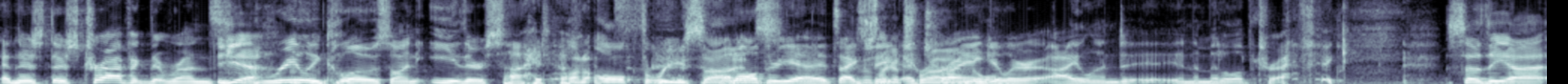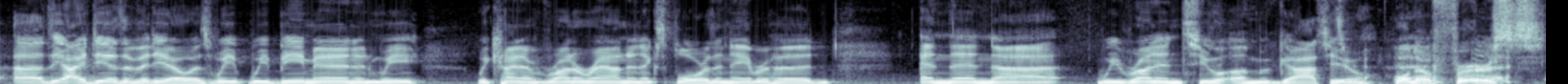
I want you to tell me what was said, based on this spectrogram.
And there's there's traffic that runs Yeah. really close on either side. Of on all three sides. on all three, yeah, it's It's actually like a a, triangular island in the middle of traffic. so the uh, uh, the idea of the video is we we beam in and we we kind of run around and explore the neighborhood, and then uh, we run into a Mugato. Well, no, first,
